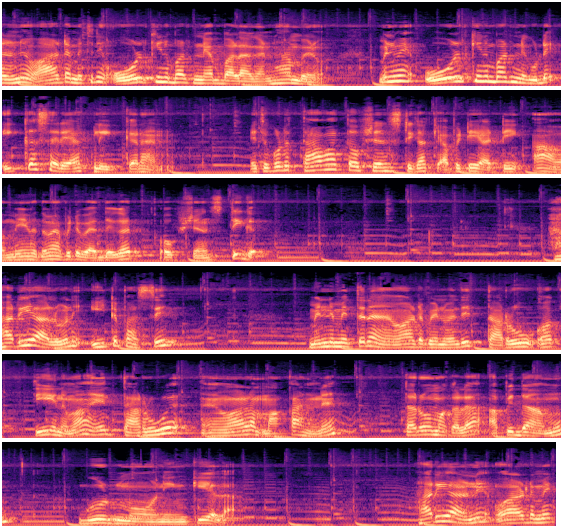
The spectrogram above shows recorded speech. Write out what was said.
යන වාට මෙතන ඕල් කියන බට නැබ් බලාගන්න හම්බෙනවා. මෙ මේ ඕල් කියන බටනෙකුට එක සැරයක් කලික් කරන්න. එතකොට තවත් ඔප්ෂන්ස් ටිකක් අපිට යටි ආව. මේ තම අපිට වැදගත් ඔප්ෂන්ස් ටික. හරි අලුවන ඊට පස්සේ මෙන්න මෙතන වාට පෙන්වැදි තරුවක් තියෙනවා. ඒ තරුව වාල මකන්න. තරුවම කළ අපි දාමු ගුඩ් මෝනිං කියලා. හරියානේ වාට මේ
